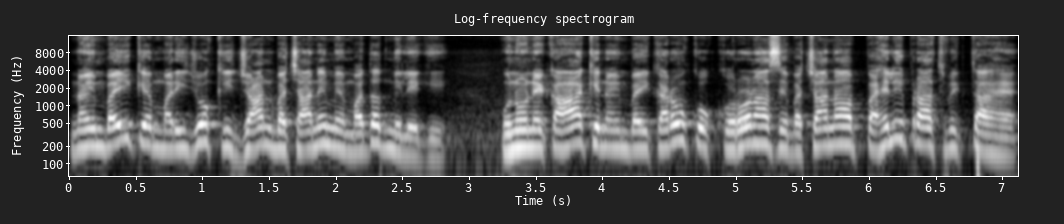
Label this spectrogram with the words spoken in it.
नवम्बई के मरीजों की जान बचाने में मदद मिलेगी। उन्होंने कहा कि नवम्बईकरों को कोरोना से बचाना पहली प्राथमिकता है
